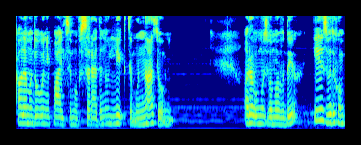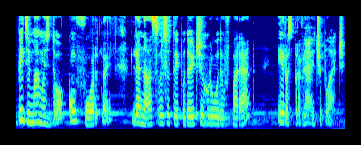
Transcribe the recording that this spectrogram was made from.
Кладемо долоні пальцями всередину, ліктями назовні. Робимо з вами вдих і з видихом підіймаємось до комфортної для нас висоти, подаючи груди вперед і розправляючи плечі.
